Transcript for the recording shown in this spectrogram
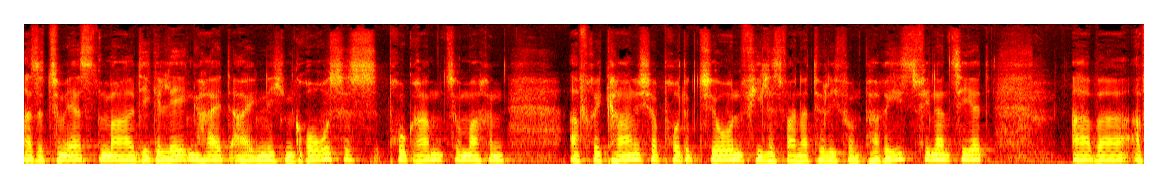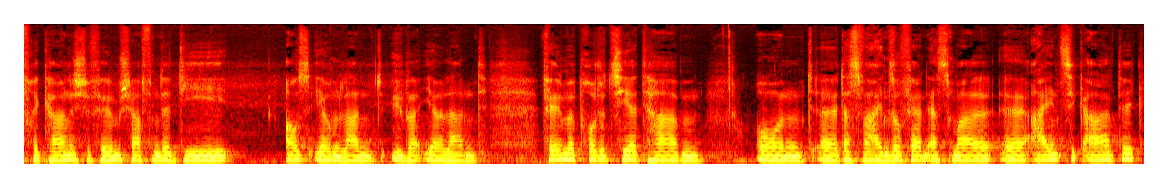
Also zum ersten Mal die Gelegenheit, eigentlich ein großes Programm zu machen, afrikanischer Produktion. Vieles war natürlich von Paris finanziert, aber afrikanische Filmschaffende, die aus ihrem Land, über ihr Land Filme produziert haben. Und äh, das war insofern erstmal äh, einzigartig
